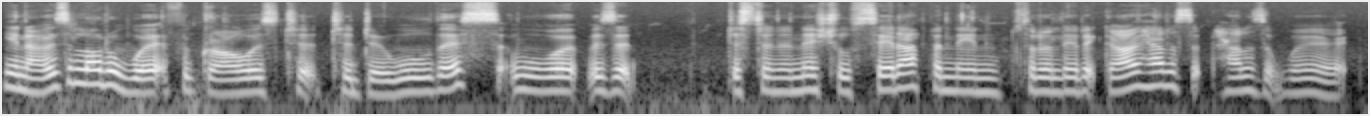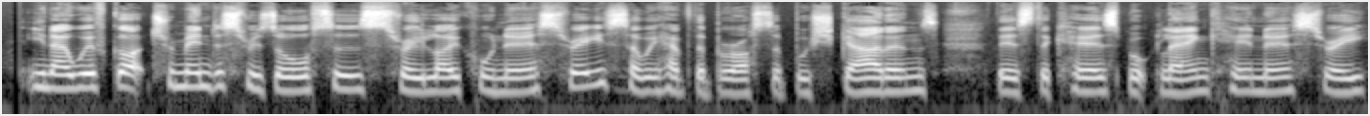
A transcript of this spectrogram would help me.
you know, is a lot of work for growers to, to do all this? Or is it just an initial setup and then sort of let it go? How does it how does it work? You know, we've got tremendous resources through local nurseries. So we have the Barossa Bush Gardens, there's the Kersbrook Landcare Nursery.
